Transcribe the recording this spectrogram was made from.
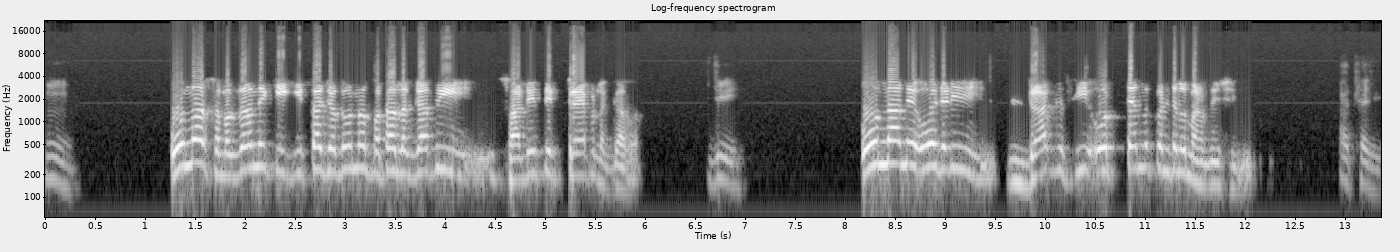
ਹੂੰ। ਉਹਨਾਂ ਸਮਗਰਾਂ ਨੇ ਕੀ ਕੀਤਾ ਜਦੋਂ ਉਹਨਾਂ ਨੂੰ ਪਤਾ ਲੱਗਾ ਵੀ ਸਾਡੇ ਤੇ ਟ੍ਰੈਪ ਲੱਗਾ ਵਾ। ਜੀ। ਉਹਨਾਂ ਨੇ ਉਹ ਜਿਹੜੀ ਡਰੱਗ ਸੀ ਉਹ 3 ਕੁਇੰਟਲ ਬਣਦੀ ਸੀ ਅੱਛਾ ਜੀ।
